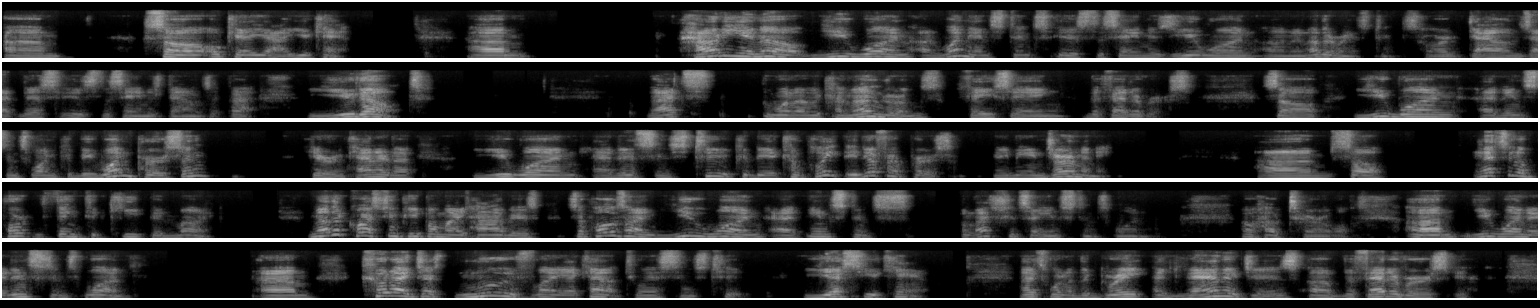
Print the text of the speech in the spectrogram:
Um, so, okay, yeah, you can. Um, how do you know U1 on one instance is the same as U1 on another instance, or downes at this is the same as downes at that? You don't. That's one of the conundrums facing the Fediverse. So U1 at instance one could be one person here in Canada. U1 at instance two could be a completely different person, maybe in Germany. Um, so that's an important thing to keep in mind. Another question people might have is, suppose I'm U1 at instance, well, that should say instance one. Oh, how terrible. Um, U1 at instance one. Um, could I just move my account to instance two? Yes, you can. That's one of the great advantages of the Fediverse.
